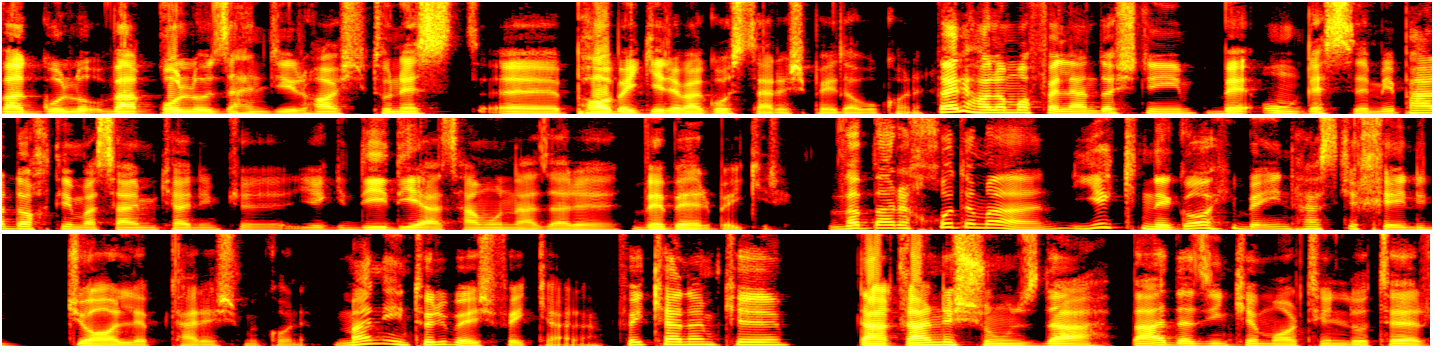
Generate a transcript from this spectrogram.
و گل و قل و زنجیرهاش تونست پا بگیره و گسترش پیدا بکنه. ولی حالا ما فعلا داشتیم به اون قصه میپرداختیم و سعی می‌کردیم که یک دیدی از همون نظر وبر بگیریم. و برای خود من یک نگاهی به این هست که خیلی جالب ترش می‌کنه. من اینطوری بهش فکر کردم. فکر کردم که در قرن 16 بعد از اینکه مارتین لوتر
